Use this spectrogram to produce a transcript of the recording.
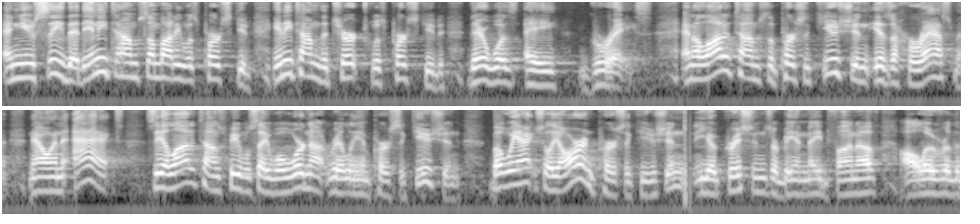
And you see that anytime somebody was persecuted, anytime the church was persecuted, there was a grace. And a lot of times the persecution is a harassment. Now, in Acts, see, a lot of times people say, well, we're not really in persecution. But we actually are in persecution. You know, Christians are being made fun of all over the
